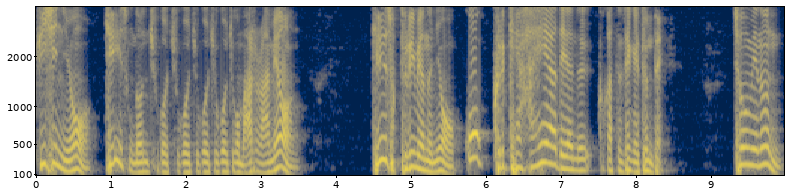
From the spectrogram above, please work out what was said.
귀신이요. 계속 넌 죽어, 죽어, 죽어, 죽어, 죽어 말을 하면 계속 들으면은요, 꼭 그렇게 해야 될 것 같은 생각이 든대. 처음에는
